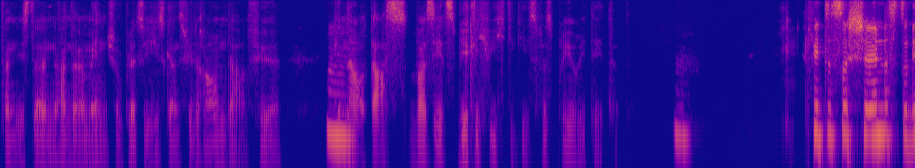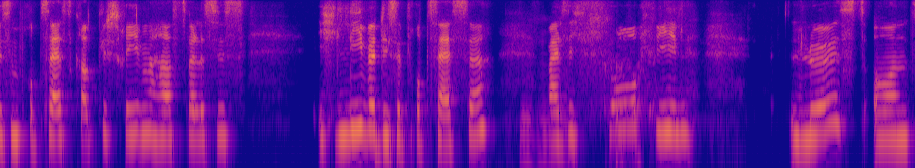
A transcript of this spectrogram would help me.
dann ist da ein anderer Mensch und plötzlich ist ganz viel Raum da für mhm. genau das, was jetzt wirklich wichtig ist, was Priorität hat. Mhm. Ich finde es so schön, dass du diesen Prozess gerade beschrieben hast, weil es ist, ich liebe diese Prozesse, mhm. weil sich so viel löst und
